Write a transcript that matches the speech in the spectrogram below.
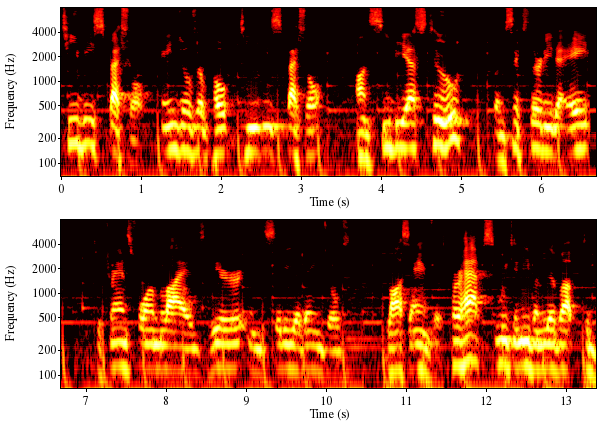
TV special, Angels of Hope TV special on CBS 2 from 6.30 to 8 to transform lives here in the city of Angels, Los Angeles. Perhaps we can even live up to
